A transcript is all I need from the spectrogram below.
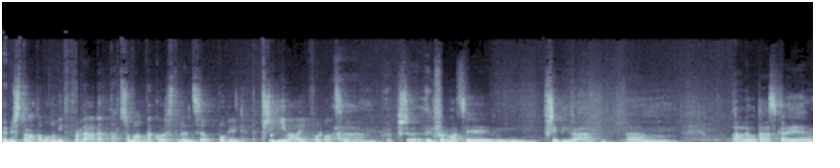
Vy byste na to mohl mít tvrdá data. Co mám takové studence odpovědět? Přibývá informací? Um, informací přibývá, um, ale otázka je,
